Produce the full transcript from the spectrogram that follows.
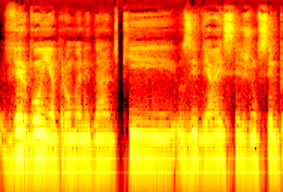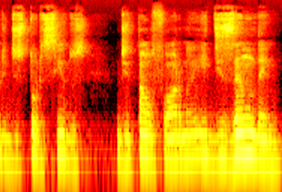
vergonha para a humanidade que os ideais sejam sempre distorcidos de tal forma e desandem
